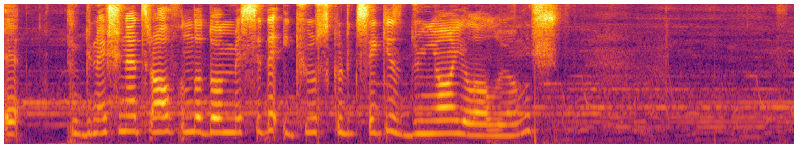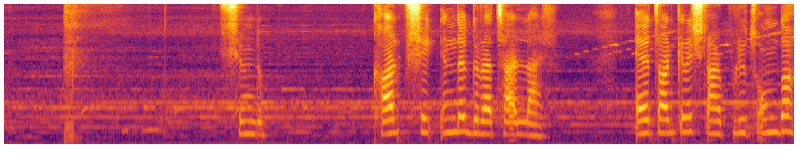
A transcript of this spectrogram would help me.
E, güneşin etrafında dönmesi de 248 dünya yılı alıyormuş. Şimdi kalp şeklinde kraterler. Evet arkadaşlar Plüton'da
